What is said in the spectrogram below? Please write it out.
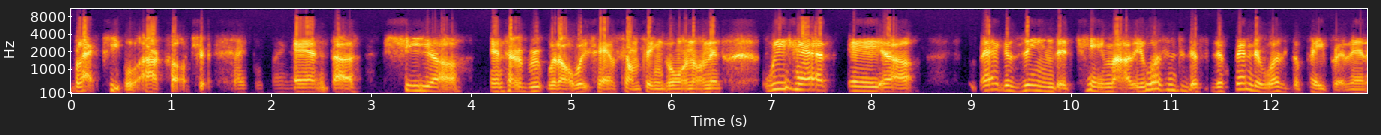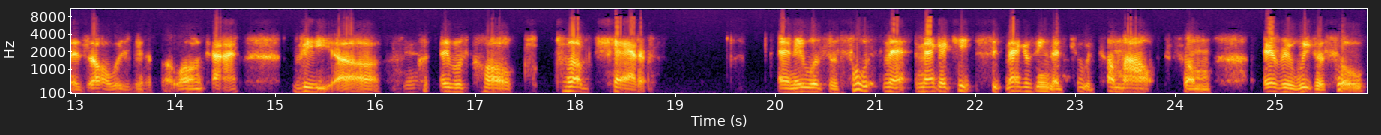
black people, our culture and uh, she uh, and her group would always have something going on. And we had a uh, magazine that came out. It wasn't the Defender was the paper then. It's always been for a long time. The uh, Yeah. it was called Club Chatter, and it was a magazine magazine that would come out from every week or so.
